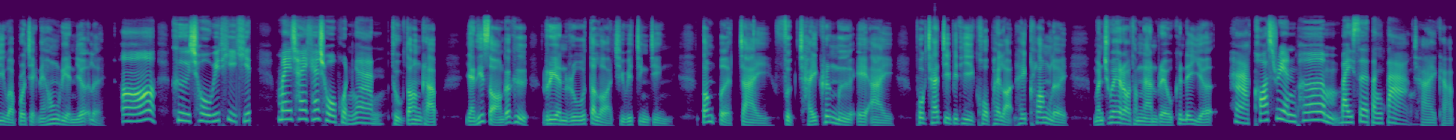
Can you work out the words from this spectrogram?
ดีกว่าโปรเจกต์ในห้องเรียนเยอะเลย อ๋อ คือโชว์วิธีคิดไม่ใช่แค่โชว์ผลงาน ถูกต้องครับ อย่างที่สองก็คือเรียนรู้ตลอดชีวิตจริง ๆ ต้องเปิดใจฝึกใช้เครื่องมือ AI พวก ChatGPT Copilot ให้คล่องเลย มันช่วยให้เราทำงานเร็วขึ้นได้เยอะ หาคอร์สเรียนเพิ่มใบเซอร์ต่างใช่ครับ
